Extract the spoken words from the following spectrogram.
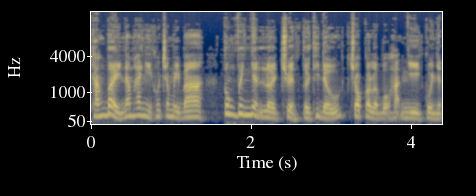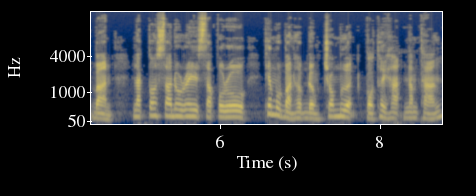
Tháng 7 năm 2013, Công Vinh nhận lời chuyển tới thi đấu cho câu lạc bộ hạng nhì của Nhật Bản là Consadole Sapporo theo một bản hợp đồng cho mượn có thời hạn 5 tháng.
